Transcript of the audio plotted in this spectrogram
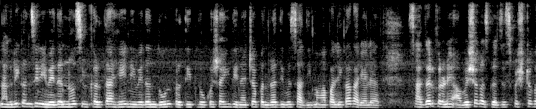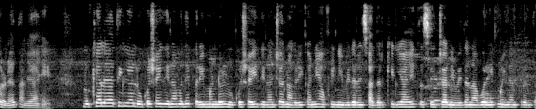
नागरिकांचे निवेदन न स्वीकारता हे निवेदन दोन प्रतीत लोकशाही दिनाच्या पंधरा दिवस आधी महापालिका कार्यालयात सादर करणे आवश्यक असल्याचे स्पष्ट करण्यात आले आहे. मुख्यालयातील या लोकशाही दिनामध्ये परिमंडळ लोकशाही दिनात ज्या नागरिकांनी आपली निवेदने सादर केली आहेत. तसेच ज्या निवेदनावर एक महिन्यांपर्यंत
